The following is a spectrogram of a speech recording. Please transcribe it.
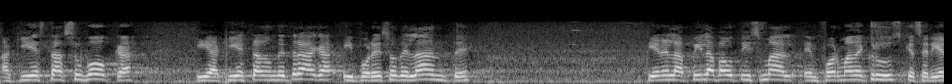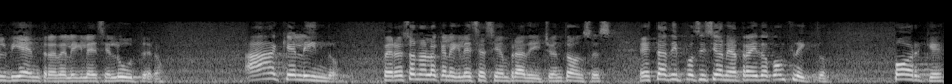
aquí está su boca y aquí está donde traga y por eso delante tiene la pila bautismal en forma de cruz que sería el vientre de la iglesia, el útero. Ah, qué lindo. Pero eso no es lo que la iglesia siempre ha dicho. Entonces, estas disposiciones han traído conflicto porque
